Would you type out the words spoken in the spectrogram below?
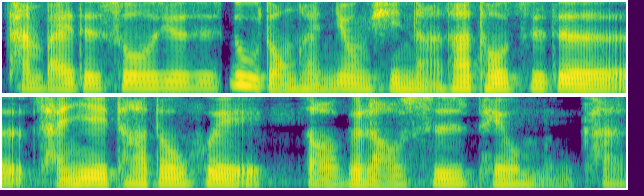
坦白的说，就是陆董很用心啊，他投资的产业他都会找个老师陪我们看。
